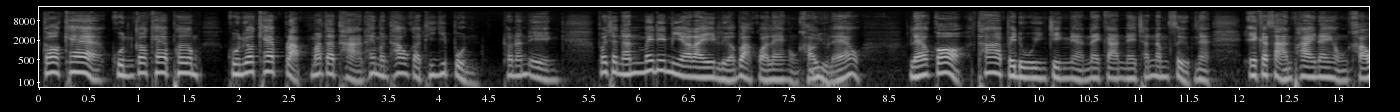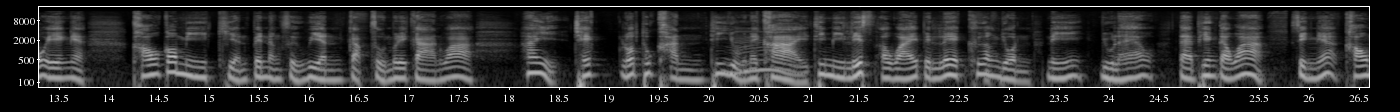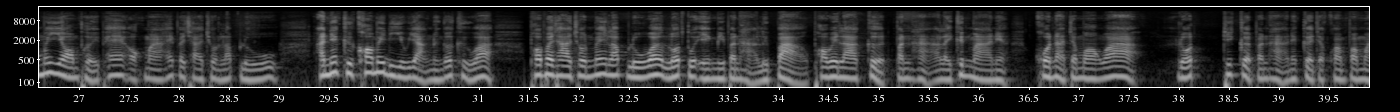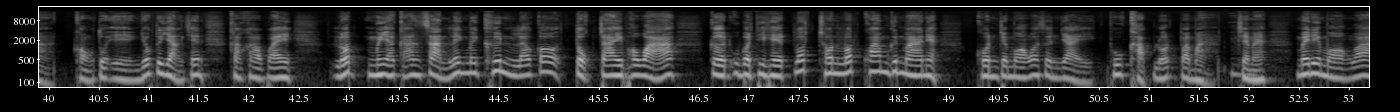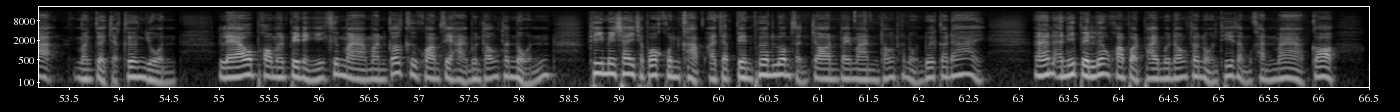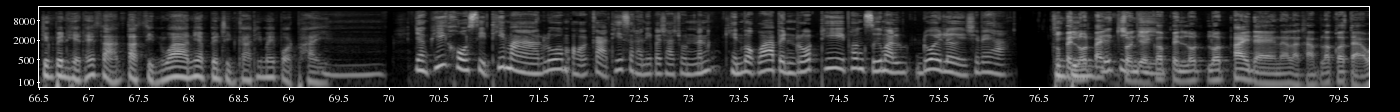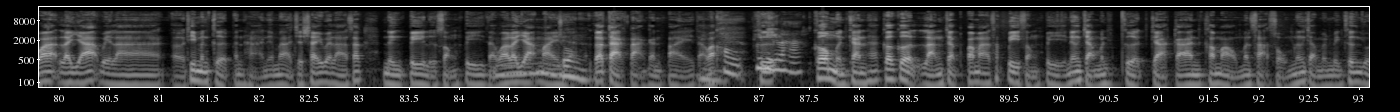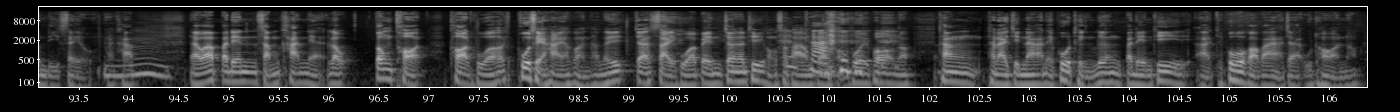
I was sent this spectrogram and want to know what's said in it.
ก็แค่คุณก็แค่เพิ่ม คุณก็แค่ปรับมาตรฐานให้มันเท่ากับที่ญี่ปุ่น เท่านั้นเอง เพราะฉะนั้นไม่ได้มีอะไรเหลือบากกว่าแรงของเขาอยู่แล้ว แล้วก็ถ้าไปดูจริงๆเนี่ยในการในชั้นนำสืบเนี่ยเอกสารภายในของเขาเองเนี่ยเขาก็มีเขียนเป็นหนังสือเวียนกับศูนย์บริการว่าให้เช็ครถทุกคันที่อยู่ในข่ายที่มี list เอาไว้เป็นเลขเครื่องยนต์นี้อยู่แล้ว แต่เพียงแต่ว่าสิ่งนี้เขาไม่ยอมเผยแพร่ออกมาให้ประชาชนรับรู้ อันนี้คือข้อไม่ดีอยู่อย่างหนึ่งก็คือว่า พอประชาชนไม่รับรู้ว่ารถตัวเองมีปัญหาหรือเปล่า พอเวลาเกิดปัญหาอะไรขึ้นมาเนี่ย คนอาจจะมองว่ารถ ที่เกิดปัญหาเนี่ยเกิดจากความประมาทของตัวเอง ยกตัวอย่างเช่นขับขับไปรถมีอาการสั่นเร่งไม่ขึ้น แล้วก็ตกใจผวา เกิดอุบัติเหตุรถชนรถคว่ำขึ้นมาเนี่ยคนจะมองว่าส่วนใหญ่ผู้ขับรถประมาทใช่ไหมไม่ได้มองว่ามันเกิดจากเครื่องยนต์ แล้วพอมันเป็นอย่างนี้ขึ้นมา มันก็คือความเสียหายบนท้องถนน ที่ไม่ใช่เฉพาะคนขับอาจจะเป็นเพื่อนร่วมสัญจรไปมันท้องถนนด้วยก็ได้ดังนั้นอันนี้เป็นเรื่องความปลอดภัยบนท้องถนนที่สำคัญมากก็ จึงเป็นเหตุให้ศาลตัดสินว่าเนี่ยเป็นสินค้าที่ไม่ปลอดภัย อย่างพี่โคสิทธิ์ที่มาร่วมออกอากาศที่สถานีประชาชนนั้น เห็นบอกว่าเป็นรถที่เพิ่งซื้อมาด้วยเลยใช่ไหมคะก็เป็นรถป้ายหรือกี่ส่วนใหญ่ปีก็เป็นรถรถป้ายแดงนั่นแหละครับ แล้วก็แต่ว่าระยะเวลาเอ่อที่มันเกิดปัญหาเนี่ยมันอาจจะใช้เวลาสัก 1 ปีหรือ 2 ปี แต่ว่าระยะไม่ช่เนี่วงยก็แตกต่างกันไปแต่ว่าของพี่คือมิ้งล่ะคะก็เหมือนกันฮะก็เกิดหลังจากประมาณสักปี 2 ปี เนื่องจากมันเกิดจากการเขม่ามันสะสม เนื่องจากมันเป็นเครื่องยนต์ดีเซลนะครับแต่ว่าประเด็นสำคัญเนี่ยเรา ต้องถอดถอดหัวผู้เสียหายเอาก่อนตอนนี้จะใส่หัวเป็นเจ้าหน้าที่ของสภาองค์กรค่ะของผู้บริโภคเนาะทั้งทนายจินนะเนี่ยพูดถึงเรื่องประเด็นที่อาจจะผู้ประกอบการอาจจะอุทธรณ์เนาะ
